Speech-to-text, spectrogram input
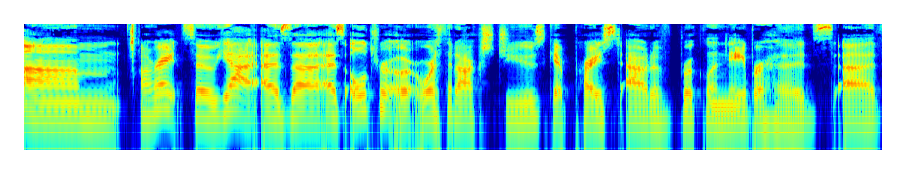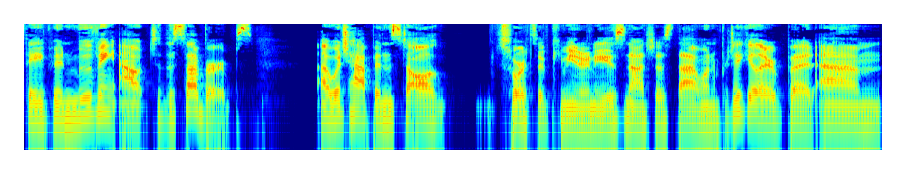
Um, all right, so yeah, as uh, as ultra orthodox Jews get priced out of Brooklyn neighborhoods, uh, they've been moving out to the suburbs, uh, which happens to all sorts of communities, not just that one in particular. But um,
